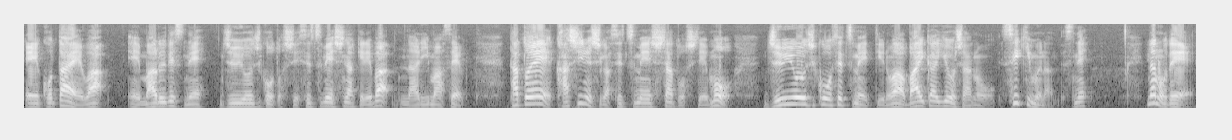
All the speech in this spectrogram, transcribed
えー、答えは、えー、丸ですね。重要事項として説明しなければなりません。たとえ貸主が説明したとしても、重要事項説明っていうのは媒介業者の責務なんですね。なので、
